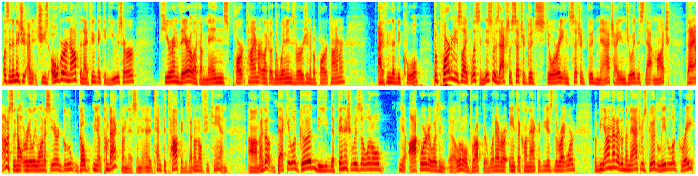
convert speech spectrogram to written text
listen. I think she, I mean, she's over enough, and I think they could use her here and there, like a men's part timer, like a, the women's version of a part timer. I think that'd be cool. But part of me is like, listen, this was actually such a good story and such a good match. I enjoyed this that much that I honestly don't really want to see her go, go you know, come back from this and, and attempt the top it because I don't know if she can. Um, I thought Becky looked good. The the finish was a little you know, awkward. It wasn't a little abrupt or whatever, anticlimactic, is the right word. But beyond that, I thought the match was good. Lita looked great.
